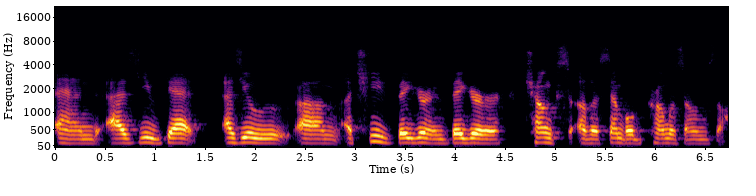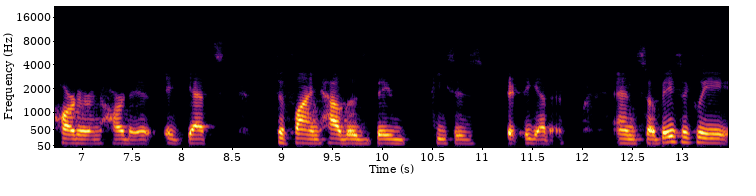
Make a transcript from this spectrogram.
And as you get, as you um, achieve bigger and bigger chunks of assembled chromosomes, the harder and harder it gets to find how those big pieces fit together. And so basically,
